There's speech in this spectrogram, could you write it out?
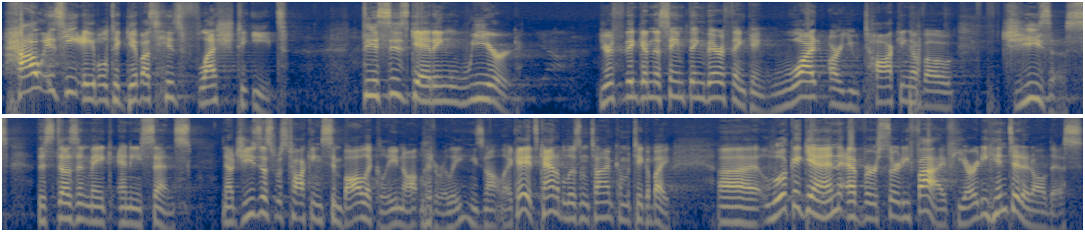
How is he able to give us his flesh to eat? This is getting weird. You're thinking the same thing they're thinking. What are you talking about, Jesus? This doesn't make any sense. Now, Jesus was talking symbolically, not literally. He's not like, hey, it's cannibalism time, come and take a bite. Uh, look again at verse 35. He already hinted at all this.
